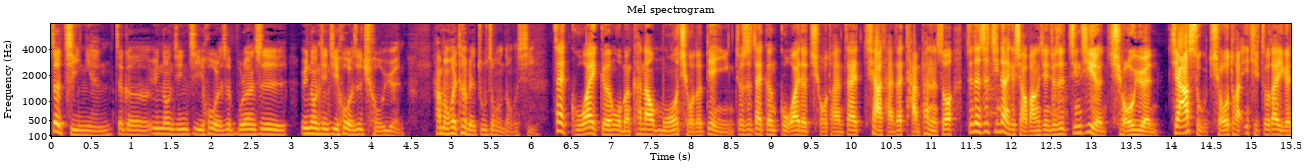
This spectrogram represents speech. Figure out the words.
这几年，这个运动经济，或者是不论是运动经济，或者是球员，他们会特别注重的东西。在国外，跟我们看到魔球的电影，就是在跟国外的球团在洽谈、在谈判的时候，真的是进到一个小房间，就是经纪人、球员、家属、球团一起坐在一个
